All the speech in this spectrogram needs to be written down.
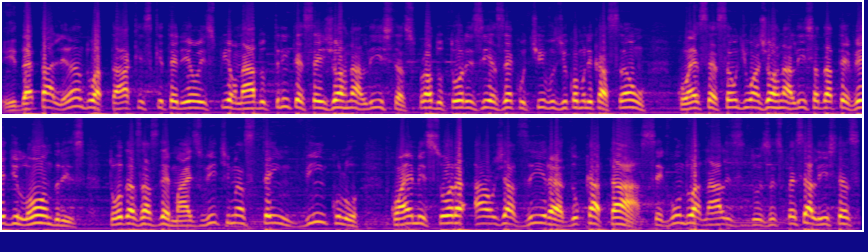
e detalhando ataques que teriam espionado 36 jornalistas, produtores e executivos de comunicação, com exceção de uma jornalista da TV de Londres. Todas as demais vítimas têm vínculo com a emissora Al Jazeera do Catar. Segundo análise dos especialistas,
